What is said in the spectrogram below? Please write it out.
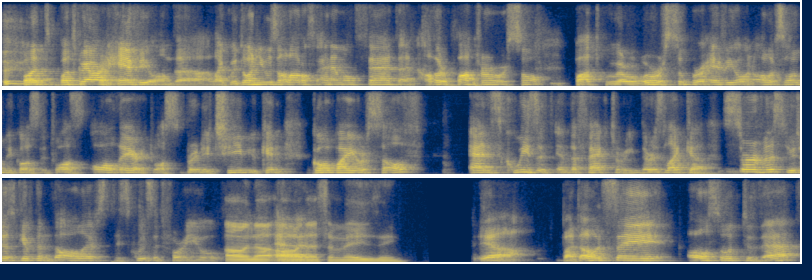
but but we are heavy on the like we don't use a lot of animal fat and other butter or so but we were, we were super heavy on olive oil because it was all there it was pretty cheap you can go by yourself and squeeze it in the factory. There's like a service you just give them the olives they squeeze it for you. Oh no. Oh that's amazing. Yeah but i would say also to that,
